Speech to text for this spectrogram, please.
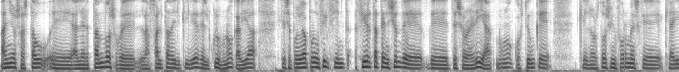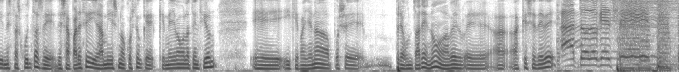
años ha estado eh, alertando sobre la falta de liquidez del club, ¿no? que había que se podía producir cierta, tensión de, tesorería, ¿no? cuestión que, que, en los dos informes que, hay en estas cuentas desaparece y a mí es una cuestión que, me ha llamado la atención eh, y que mañana pues preguntaré, ¿no? A ver a, a, qué se debe. A todo que sí.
